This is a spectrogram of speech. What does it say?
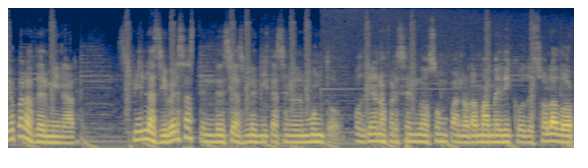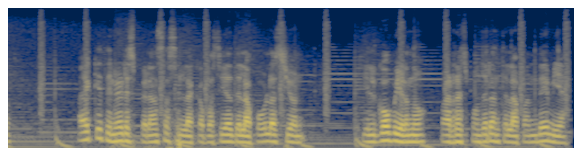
Ya para terminar, si bien las diversas tendencias médicas en el mundo podrían ofrecernos un panorama médico desolador, hay que tener esperanzas en la capacidad de la población y el gobierno para responder ante la pandemia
